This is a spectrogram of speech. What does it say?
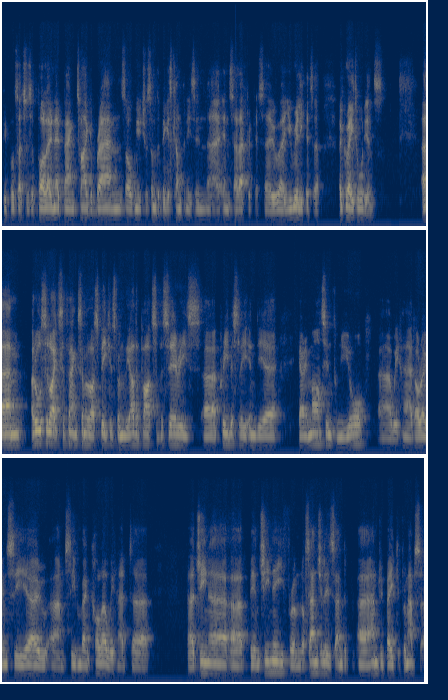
people such as Apollo, Nedbank, Tiger Brands, Old Mutual, some of the biggest companies in uh, in South Africa. So uh, you really hit a, a great audience. Um, I'd also like to thank some of our speakers from the other parts of the series. Uh, previously, India, Gary Martin from New York. Uh, we had our own CEO, um, Stephen Van Coller. We had uh, Gina uh, Bianchini from Los Angeles, and uh, Andrew Baker from ABSA.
